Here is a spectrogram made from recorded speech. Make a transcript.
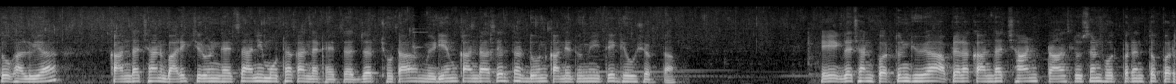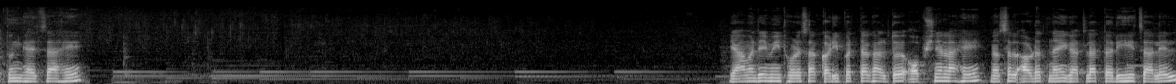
तो घालूया. कांदा छान बारीक चिरून घ्यायचा आणि मोठा कांदा घ्यायचा जर छोटा मीडियम कांदा असेल तर दोन कांदे तुम्ही इथे घेऊ शकता. हे एकदा छान परतून घेऊया. आपल्याला कांदा छान ट्रान्सलुसंट होतपर्यंत परतून घ्यायचा आहे. यामध्ये मी थोडासा कढीपत्ता घालतोय. ऑप्शनल आहे. नसल आवडत नाही घातला तरीही चालेल.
